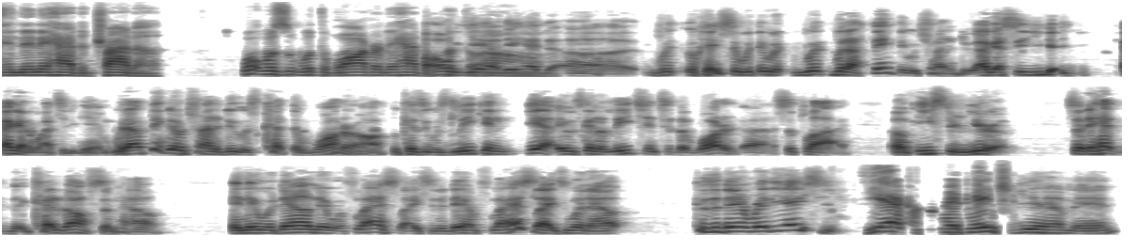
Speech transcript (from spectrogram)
and then they had to try to what was it with the water? They had to Oh put the, yeah, they had um, to. Uh, what, okay, so what they were, what, what I think they were trying to do. I got to see you. Get, I got to watch it again. What I think they were trying to do was cut the water off because it was leaking. Yeah, it was going to leach into the water uh, supply of Eastern Europe. So they had to cut it off somehow. And they were down there with flashlights, and the damn flashlights went out because of damn radiation. yeah, because of radiation. Yeah, man.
